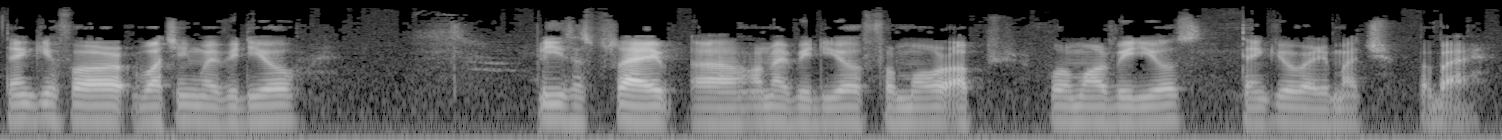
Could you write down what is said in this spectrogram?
thank you for watching my video please subscribe uh, on my video for more up for more videos. Thank you very much. Bye bye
